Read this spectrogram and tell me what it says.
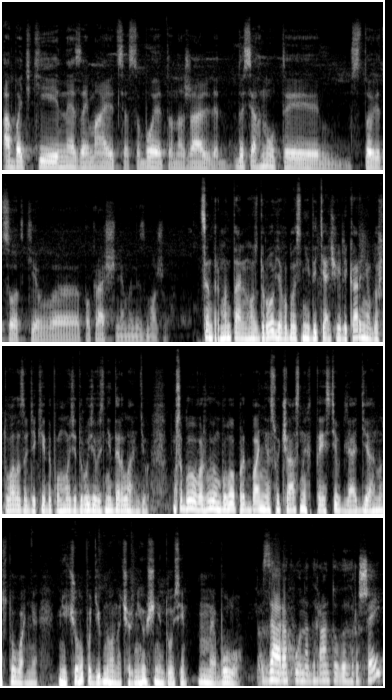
а батьки не займаються собою, то, на жаль, досягнути 100% е, покращення ми не зможемо. Центр ментального здоров'я в обласній дитячій лікарні облаштували завдяки допомозі друзів з Нідерландів. Особливо важливим було придбання сучасних тестів для діагностування. Нічого подібного на Чернігівщині досі не було. За рахунок грантових грошей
